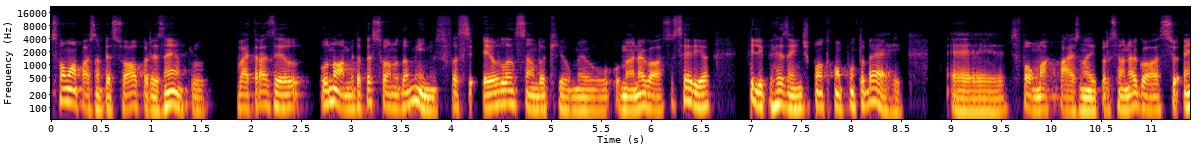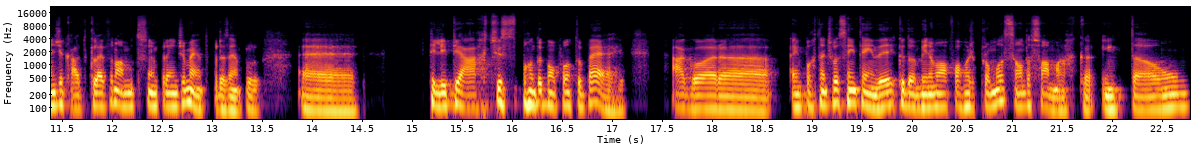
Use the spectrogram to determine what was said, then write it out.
Se for uma página pessoal, por exemplo, vai trazer o nome da pessoa no domínio. Se fosse eu lançando aqui o meu, o meu negócio, seria feliperesende.com.br. É, se for uma página aí para o seu negócio, é indicado que leve o nome do seu empreendimento. Por exemplo, é, felipeartes.com.br. Agora, é importante você entender que o domínio é uma forma de promoção da sua marca. Então,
